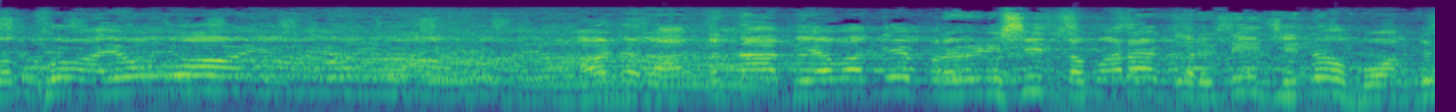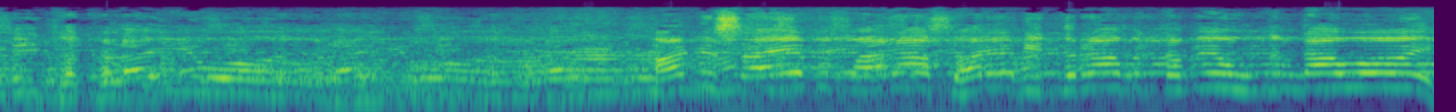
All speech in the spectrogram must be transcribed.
વખો આવ્યો હોય. અને રાતના બે વાગે પ્રવીણસિંહ તમારા ઘરની જીનો હોંદડી ખખડાવી હોય. અને સાહેબ, મારા ભર નિદ્રામાં તમે ઊંઘતા હોય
